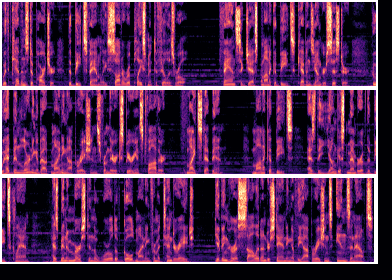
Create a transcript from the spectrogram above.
With Kevin's departure, the Beets family sought a replacement to fill his role. Fans suggest Monica Beets, Kevin's younger sister, who had been learning about mining operations from their experienced father, might step in. Monica Beets, as the youngest member of the Beets clan, has been immersed in the world of gold mining from a tender age, giving her a solid understanding of the operation's ins and outs.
